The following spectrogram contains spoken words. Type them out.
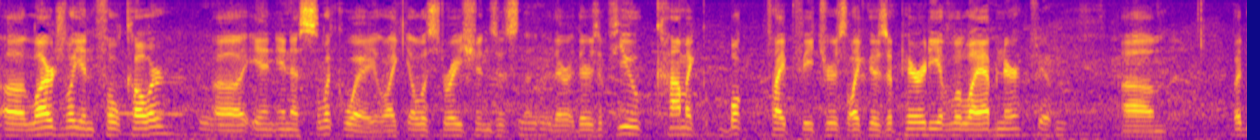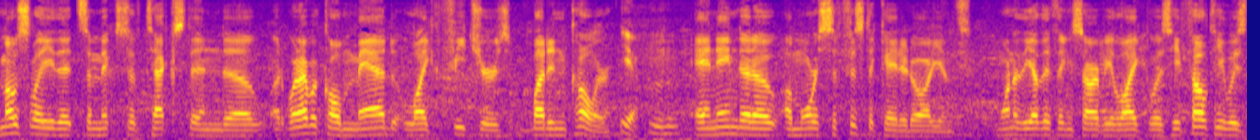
uh, largely in full color, uh, in, in a slick way, like illustrations. Mm-hmm. There, there's a few comic book type features, like there's a parody of Little Abner. Sure. Um, but mostly it's a mix of text and uh, what I would call mad-like features, but in color. Yeah. Mm-hmm. And aimed at a, a, more sophisticated audience. One of the other things Harvey liked was he felt he was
